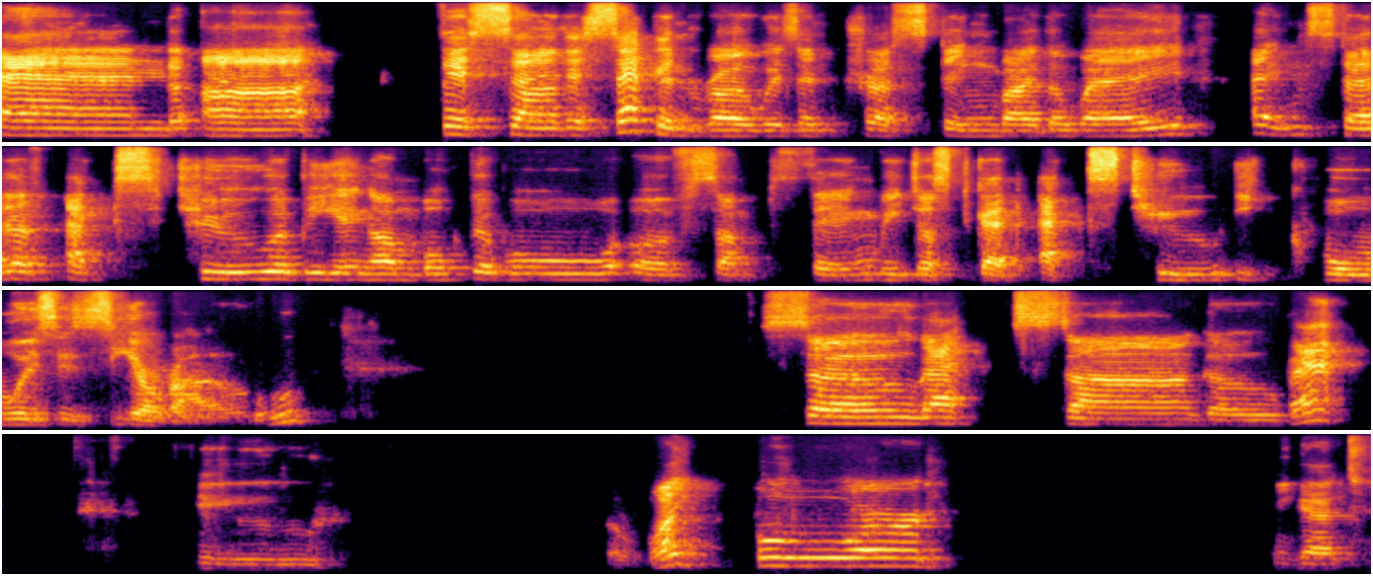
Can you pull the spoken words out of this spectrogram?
And uh, this uh, the second row is interesting, by the way instead of x2 being a multiple of something, we just get x2 equals zero. So let's uh, go back to the whiteboard. We get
